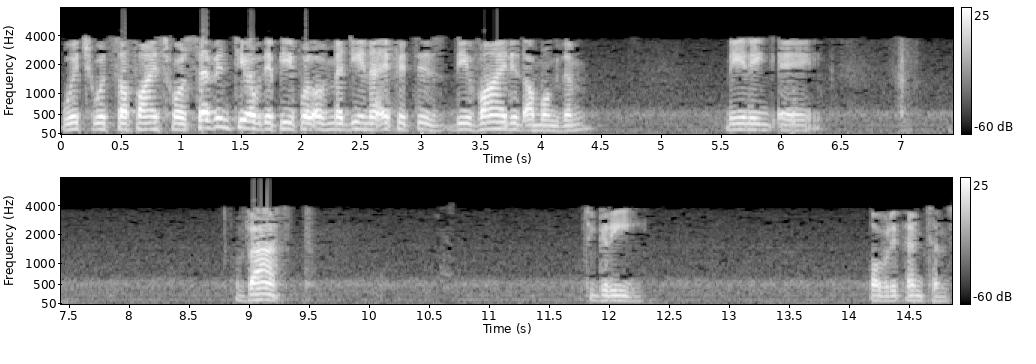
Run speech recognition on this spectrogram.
which would suffice for 70 of the people of Medina if it is divided among them meaning a vast degree of repentance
